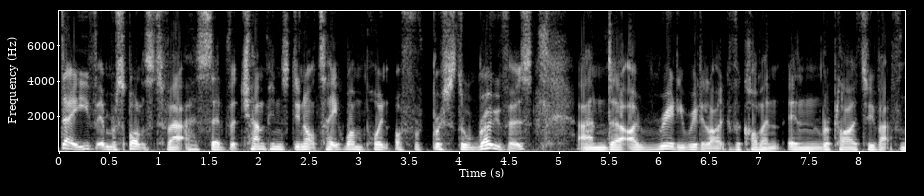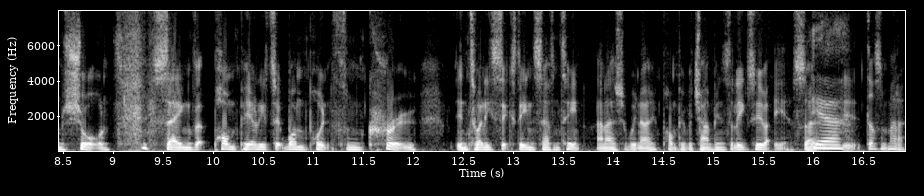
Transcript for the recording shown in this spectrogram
Dave, in response to that, has said that champions do not take one point off of Bristol Rovers, and uh, I really, really like the comment in reply to that from Sean, saying that Pompey only took one point from Crewe in 2016-17, and as we know, Pompey were champions of the League Two that year, so Yeah. it doesn't matter.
